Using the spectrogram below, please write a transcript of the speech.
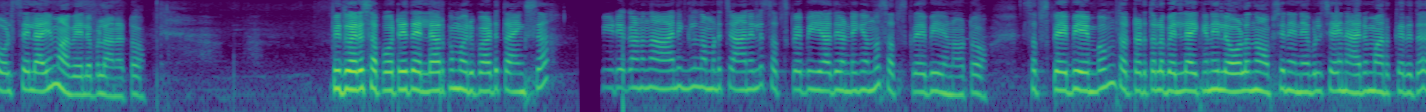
ഹോൾസെയിലായും അവൈലബിൾ ആണ് കേട്ടോ ഇതുവരെ സപ്പോർട്ട് ചെയ്ത എല്ലാവർക്കും ഒരുപാട് താങ്ക്സ് വീഡിയോ കാണുന്ന ആരെങ്കിലും നമ്മുടെ ചാനൽ സബ്സ്ക്രൈബ് ചെയ്യാതെ ഉണ്ടെങ്കിൽ ഒന്ന് സബ്സ്ക്രൈബ് ചെയ്യണം കേട്ടോ. സബ്സ്ക്രൈബ് ചെയ്യുമ്പം തൊട്ടടുത്തുള്ള ബെല്ലൈക്കണിൽ ലോൾ എന്ന ഓപ്ഷൻ എനേബിൾ ചെയ്യാൻ ആരും മറക്കരുത്.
